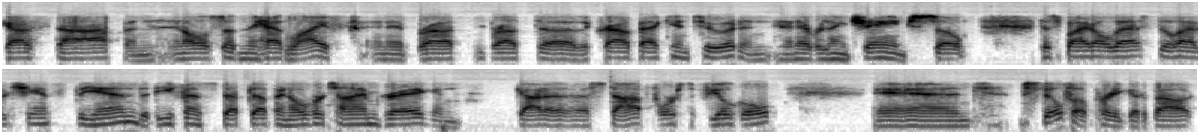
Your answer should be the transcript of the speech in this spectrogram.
got a stop, and, and all of a sudden they had life, and it brought brought uh, the crowd back into it, and, and everything changed. So, despite all that, still had a chance at the end. The defense stepped up in overtime, Greg, and got a, a stop, forced a field goal, and still felt pretty good about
